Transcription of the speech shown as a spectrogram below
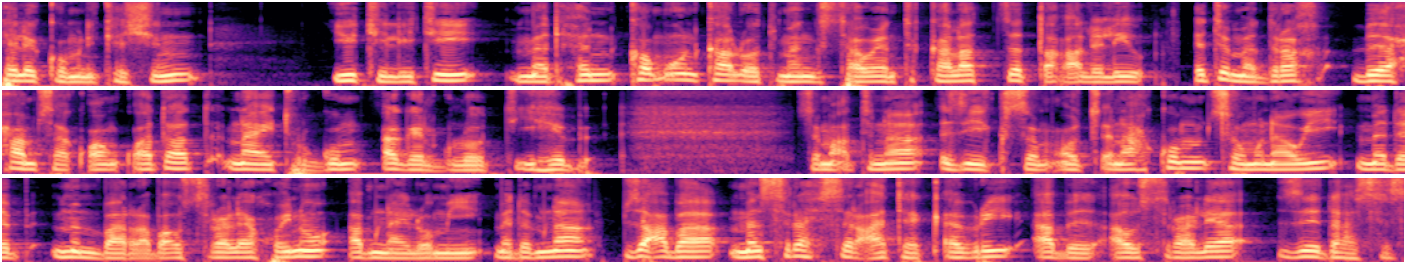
ቴሌኮሙኒኬሽን፣ ዩቲሊቲ መድሕን ከምኡውን ካልኦት መንግስታውያን ትካላት ዘጠቓልል እዩ እቲ መድረኽ ብሓምሳ ቋንቋታት ናይ ትርጉም ኣገልግሎት ይህብ ሰማዕትና እዚ ክሰምዖ ዝፅናሕኩም ሰሙናዊ መደብ ምንባር ኣብ ኣውስትራልያ ኮይኑ ኣብ ናይ ሎሚ መደብና ብዛዕባ መስርሕ ስርዓተ ቀብሪ ኣብ ኣውስትራልያ ዝዳሰሰ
